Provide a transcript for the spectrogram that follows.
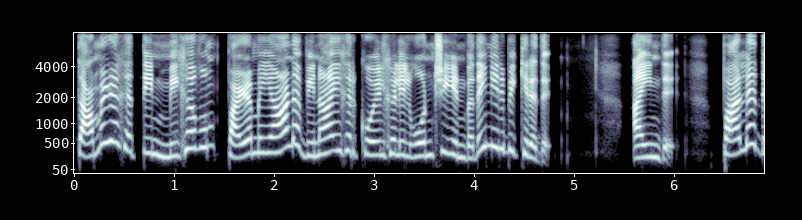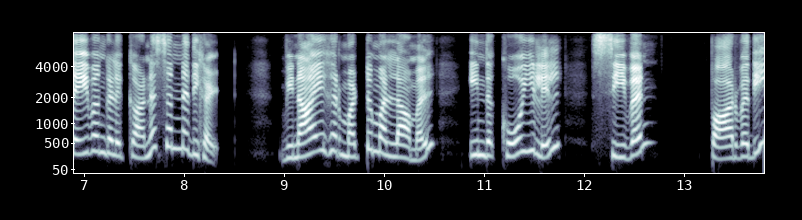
தமிழகத்தின் மிகவும் பழமையான விநாயகர் கோயில்களில் ஒன்று என்பதை நிரூபிக்கிறது. ஐந்து பல தெய்வங்களுக்கான சன்னதிகள். விநாயகர் மட்டுமல்லாமல் இந்த கோயிலில் சிவன் பார்வதி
